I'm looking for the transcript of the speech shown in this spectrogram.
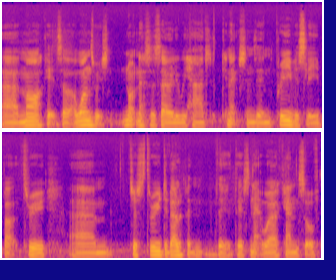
uh, markets are, ones which not necessarily we had connections in previously, but through um, just through developing the, this network and sort of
